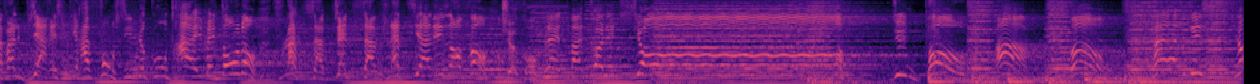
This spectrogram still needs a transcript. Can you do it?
Avale bien, respire à fond, si le contrat émet ton nom. Flat Sam, Jet je la tiens les enfants. Je complète ma collection d'une pauvre âme en perdition.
